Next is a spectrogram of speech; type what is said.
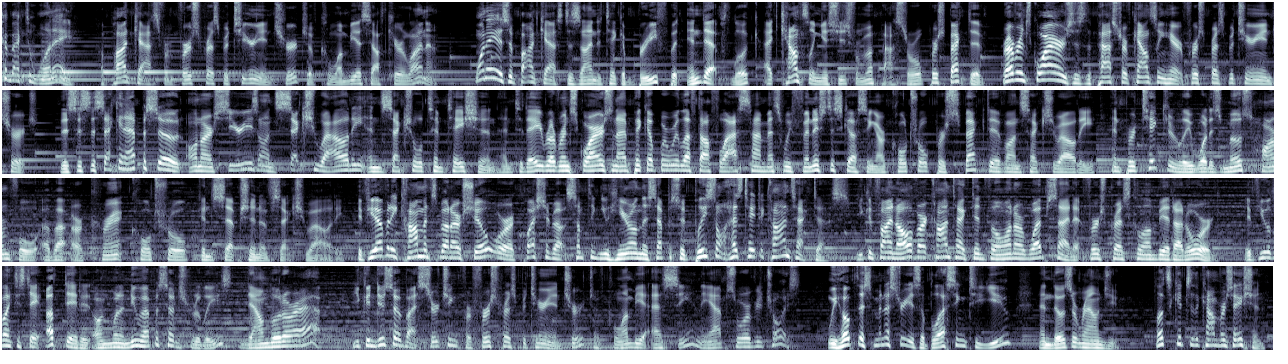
Welcome back to 1A, a podcast from First Presbyterian Church of Columbia, South Carolina. 1A is a podcast designed to take a brief but in depth look at counseling issues from a pastoral perspective. Reverend Squires is the pastor of counseling here at First Presbyterian Church. This is the second episode on our series on sexuality and sexual temptation. And today, Reverend Squires and I pick up where we left off last time as we finish discussing our cultural perspective on sexuality, and particularly what is most harmful about our current cultural conception of sexuality. If you have any comments about our show or a question about something you hear on this episode, please don't hesitate to contact us. You can find all of our contact info on our website at firstprescolumbia.org. If you would like to stay updated on when a new episode is released, download our app. You can do so by searching for First Presbyterian Church of Columbia SC in the App Store of your choice. We hope this ministry is a blessing to you and those around you. Let's get to the conversation.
